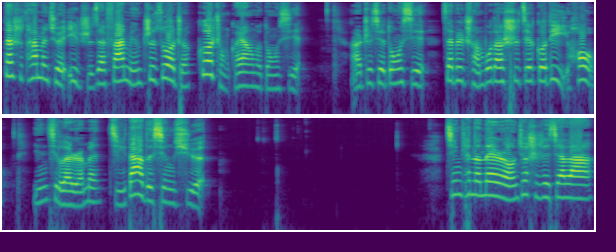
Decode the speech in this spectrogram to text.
但是他们却一直在发明制作着各种各样的东西，而这些东西在被传播到世界各地以后，引起了人们极大的兴趣。今天的内容就是这些啦，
